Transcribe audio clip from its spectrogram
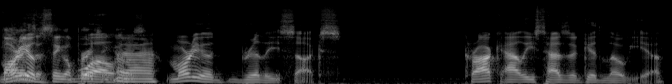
far as a single person well, goes. Yeah. Moria really sucks. Croc at least has a good Logia.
